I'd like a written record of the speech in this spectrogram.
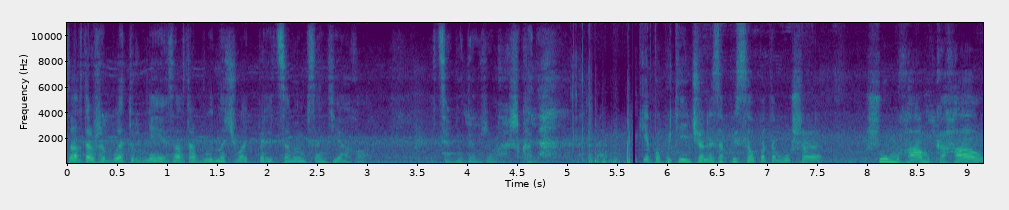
Завтра вже буде трудніше, завтра буду ночувати перед самим Сантьяго. І це буде вже важко. Да. Я по путі нічого не записував, тому що шум, гам, кагал,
